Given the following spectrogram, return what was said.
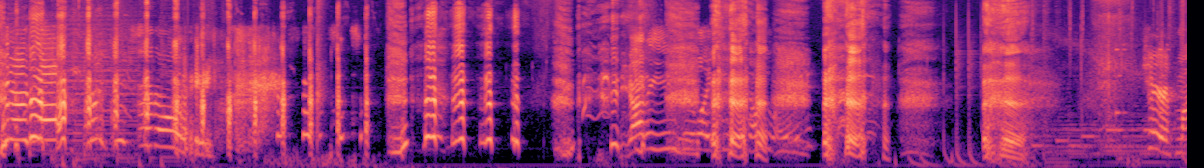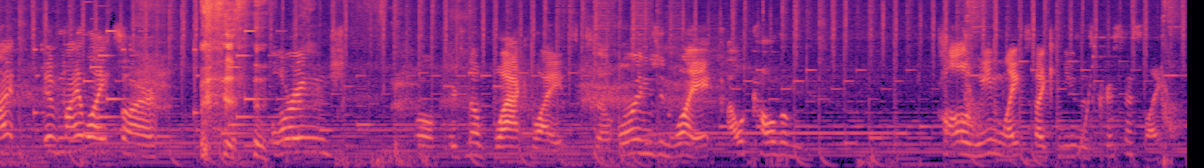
We're not freaking Italy! You gotta use your lights in some way. Sure, if my if my lights are orange, well, there's no black lights, so orange and white, I will call them Halloween lights so I can use as Christmas lights.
